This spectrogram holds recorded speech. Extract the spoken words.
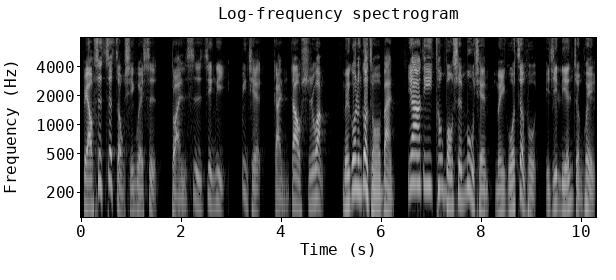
表示，这种行为是短视尽力，并且感到失望。美国能够怎么办？压低通膨是目前美国政府以及联准会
